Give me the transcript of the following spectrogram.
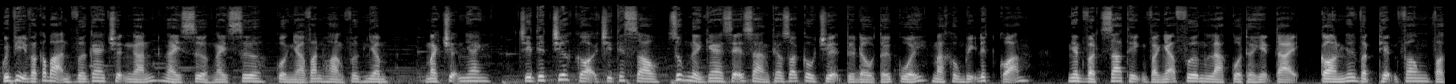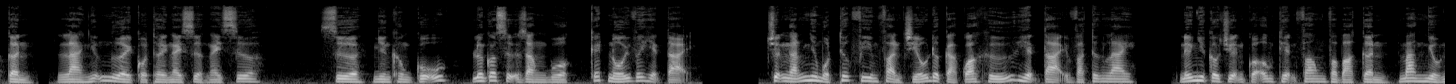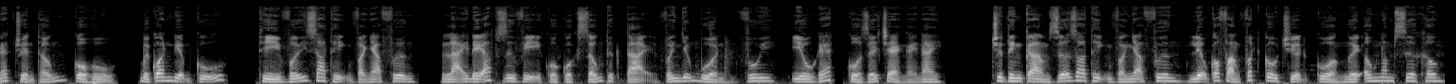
Quý vị và các bạn vừa nghe chuyện ngắn Ngày xưa ngày xưa của nhà văn Hoàng Phương Nhâm. Mạch truyện nhanh, chi tiết trước gọi chi tiết sau, giúp người nghe dễ dàng theo dõi câu chuyện từ đầu tới cuối mà không bị đứt quãng. Nhân vật Gia Thịnh và Nhã Phương là của thời hiện tại, còn nhân vật Thiện Phong và Cần là những người của thời ngày xưa ngày xưa. Xưa nhưng không cũ, luôn có sự ràng buộc, kết nối với hiện tại. Chuyện ngắn như một thước phim phản chiếu được cả quá khứ, hiện tại và tương lai, nếu như câu chuyện của ông Thiện Phong và bà Cần mang nhiều nét truyền thống, cổ hủ bởi quan niệm cũ, thì với Gia Thịnh và Nhã Phương lại đầy ắp dư vị của cuộc sống thực tại với những buồn, vui, yêu ghét của giới trẻ ngày nay. Chuyện tình cảm giữa Gia Thịnh và Nhã Phương liệu có phảng phất câu chuyện của người ông năm xưa không?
